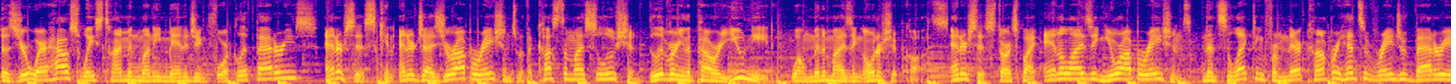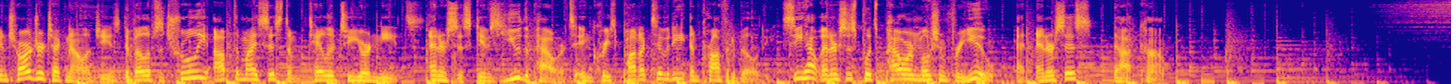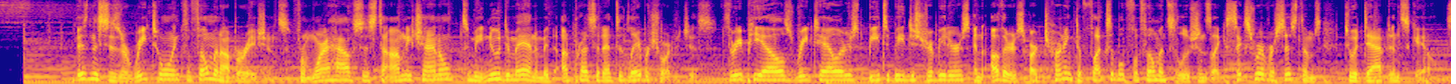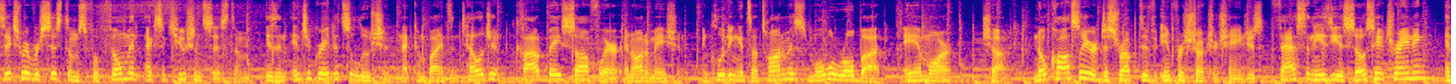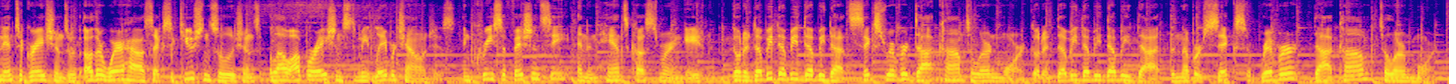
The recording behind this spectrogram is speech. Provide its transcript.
Does your warehouse waste time and money managing forklift batteries? Enersys can energize your operations with a customized solution, delivering the power you need while minimizing ownership costs. Enersys starts by analyzing your operations and then selecting from their comprehensive range of battery and charger technologies, develops a truly optimized system tailored to your needs. Enersys gives you the power to increase productivity and profitability. See how Enersys puts power in motion for you at enersys.com. Businesses are retooling fulfillment operations, from warehouses to omnichannel, to meet new demand amid unprecedented labor shortages. 3PLs, retailers, B2B distributors, and others are turning to flexible fulfillment solutions like Six River Systems to adapt and scale. Six River Systems Fulfillment Execution System is an integrated solution that combines intelligent, cloud based software and automation, including its autonomous mobile robot, AMR, Chuck. No costly or disruptive infrastructure changes, fast and easy associate training, and integrations with other warehouse execution solutions allow operations to meet labor challenges, increase efficiency, and enhance customer engagement. Go to www.sixriver.com to learn more. Go to www.the6river.com to learn more.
